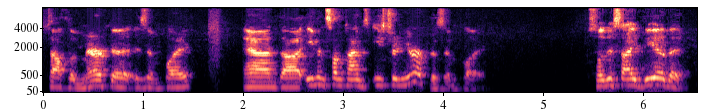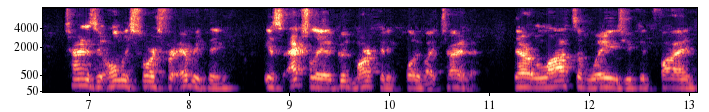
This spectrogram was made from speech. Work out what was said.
South America is in play, and uh, even sometimes Eastern Europe is in play. So this idea that China is the only source for everything is actually a good marketing ploy by China. There are lots of ways you can find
